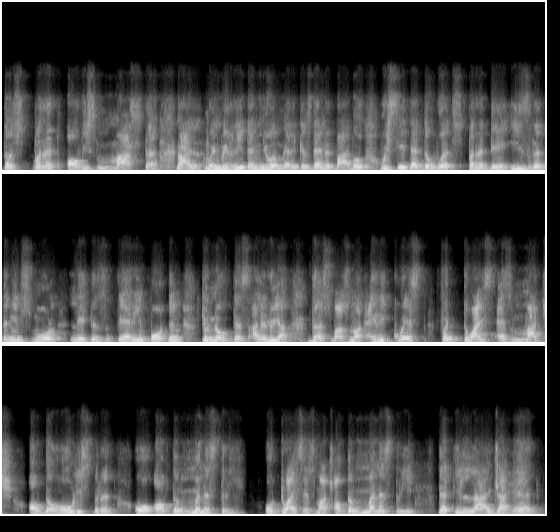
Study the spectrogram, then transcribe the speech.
the spirit of his master. Now, when we read the New American Standard Bible, we see that the word spirit there is written in small letters. Very important to note this. Hallelujah. This was not a request for twice as much of the Holy Spirit or of the ministry, or twice as much of the ministry that Elijah had.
